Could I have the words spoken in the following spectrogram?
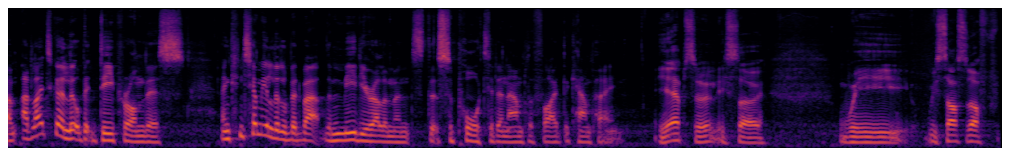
Um, I'd like to go a little bit deeper on this. And can you tell me a little bit about the media elements that supported and amplified the campaign? Yeah, absolutely. So we, we started off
